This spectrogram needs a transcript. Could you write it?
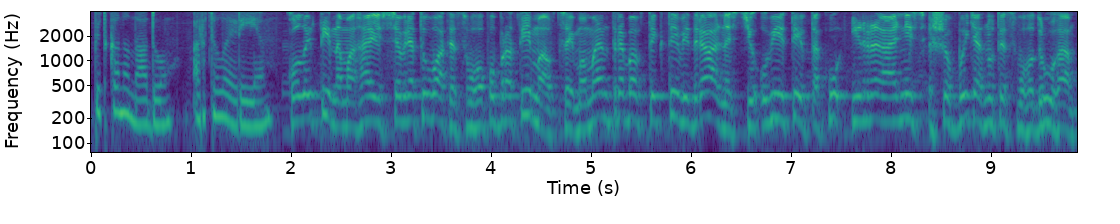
під канонаду артилерії. Коли ти намагаєшся врятувати свого побратима, в цей момент треба втекти від реальності, увійти в таку і реальність, щоб витягнути свого друга.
